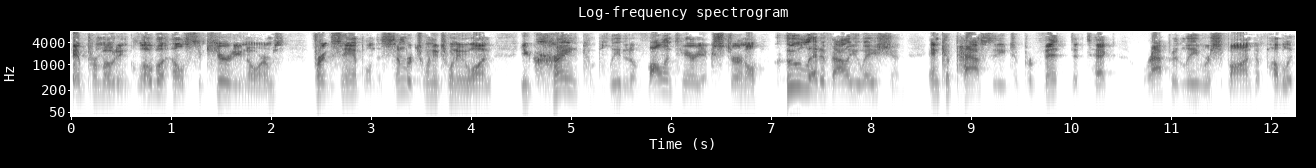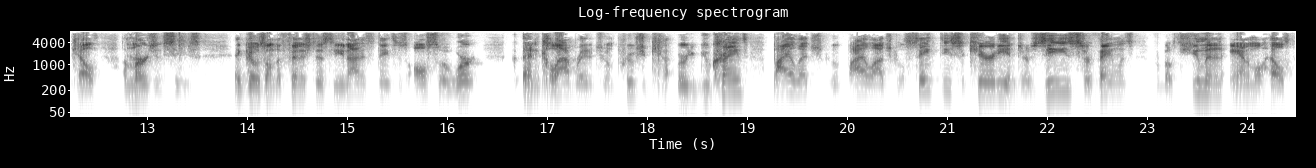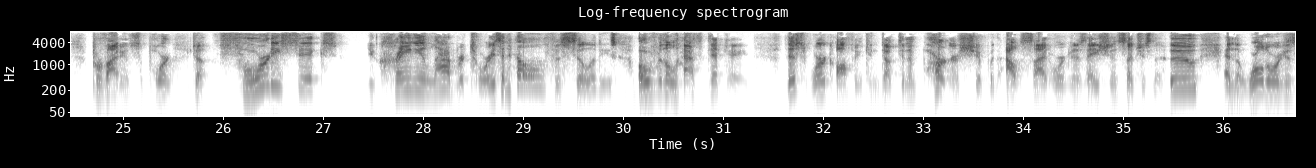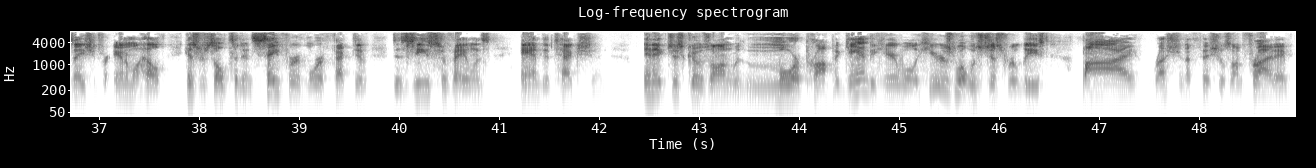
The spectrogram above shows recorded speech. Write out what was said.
in promoting global health security norms. For example, in December 2021, Ukraine completed a voluntary external WHO led evaluation and capacity to prevent, detect, rapidly respond to public health emergencies. It goes on to finish this. The United States has also worked and collaborated to improve Ukraine's biological, biological safety, security, and disease surveillance for both human and animal health, providing support to 46 Ukrainian laboratories and health facilities over the last decade. This work often conducted in partnership with outside organizations such as the WHO and the World Organization for Animal Health has resulted in safer, and more effective disease surveillance and detection. And it just goes on with more propaganda here. Well, here's what was just released by Russian officials on Friday.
